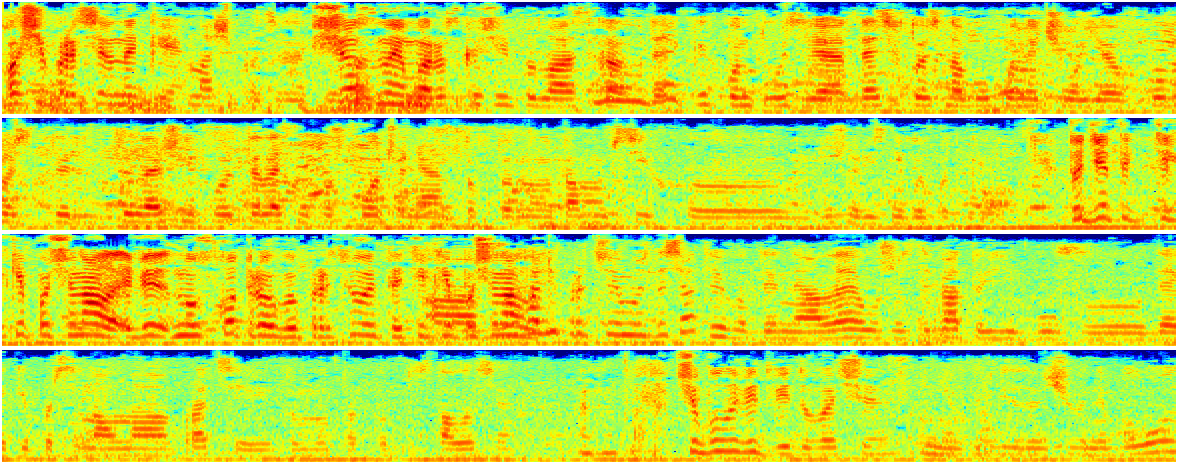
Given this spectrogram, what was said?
Ваші працівники. Наші працівники. Що з ними? Розкажіть, будь ласка. Ну, у деяких контузія, десь хтось на вухо не чує, в когось тілесні, тілесні пошкодження. Тобто, ну там у всіх е, дуже різні випадки. Тоді ти тільки починали. Ви- Ну з котрою ви працюєте? Тільки А, починали. Взагалі працюємо з 10 години, але вже з 9 був е, деякий персонал на праці, тому так от сталося. Мгм. Чи були відвідувачі? Ні, відвідувачів не було,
